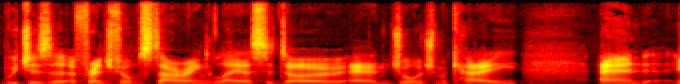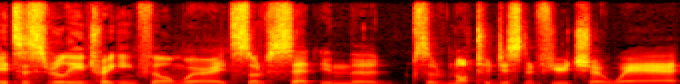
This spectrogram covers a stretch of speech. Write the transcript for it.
which is a, French film starring Léa Seydoux and George McKay. And it's this really intriguing film where it's sort of set in the sort of not too distant future where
